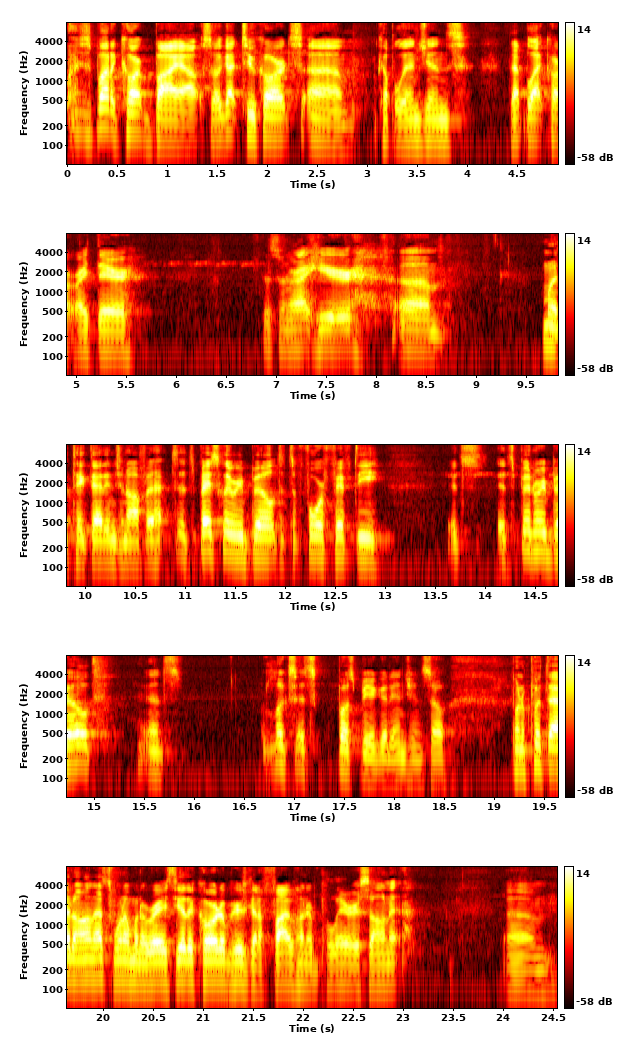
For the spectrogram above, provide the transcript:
I just bought a kart buyout, so I got two karts, um, a couple engines that black kart right there. This one right here. Um, I'm gonna take that engine off. It's basically rebuilt. It's a 450. It's it's been rebuilt. It's it looks it's supposed to be a good engine. So I'm gonna put that on. That's what I'm gonna race. The other kart over here's got a 500 Polaris on it. Um,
